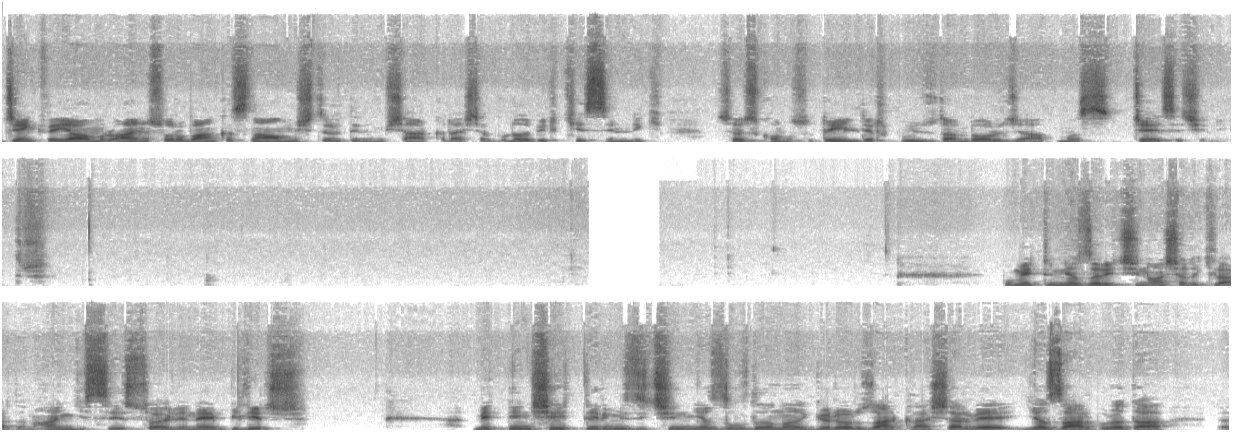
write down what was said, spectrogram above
Cenk ve Yağmur aynı soru bankasını almıştır denilmiş arkadaşlar. Burada bir kesinlik söz konusu değildir. Bu yüzden doğru cevabımız C seçeneğidir. Bu metnin yazarı için aşağıdakilerden hangisi söylenebilir? Metnin şehitlerimiz için yazıldığını görüyoruz arkadaşlar ve yazar burada e,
